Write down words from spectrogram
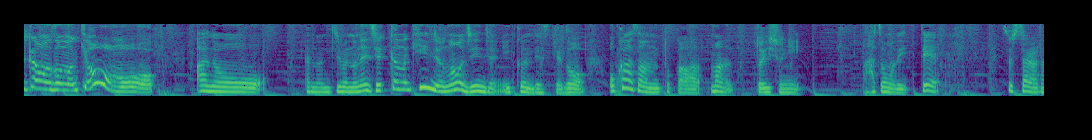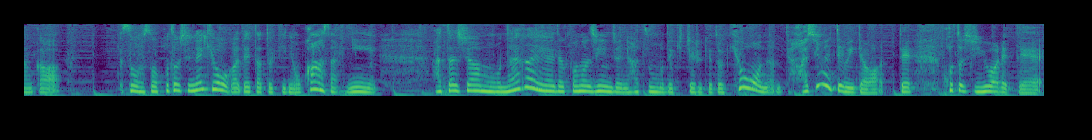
しかもその今日もあのあの自分のね実家の近所の神社に行くんですけどお母さんとか、まあ、と一緒に初詣行ってそしたらなんかそうそう今年ね今日が出た時にお母さんに「私はもう長い間この神社に初詣来てるけど今日なんて初めて見たわ」って今年言われて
